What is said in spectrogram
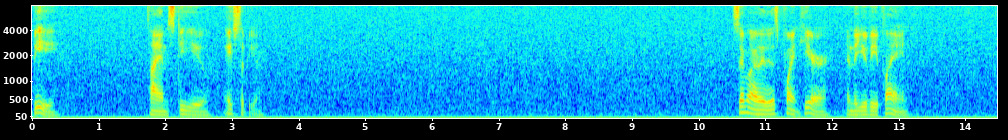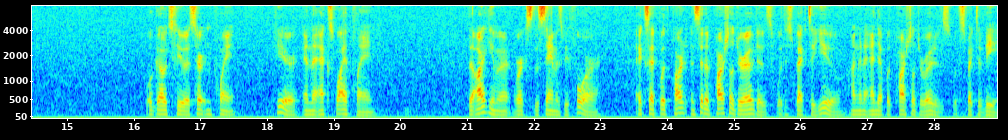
b times du h sub u. Similarly, this point here in the UV plane will go to a certain point here in the xy plane. The argument works the same as before, except with instead of partial derivatives with respect to u, I'm going to end up with partial derivatives with respect to v.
